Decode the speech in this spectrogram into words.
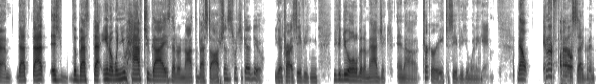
um that that is the best that you know when you have two guys that are not the best options that's what you got to do you got to try to see if you can you can do a little bit of magic and uh trickery to see if you can win a game now in our final segment,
